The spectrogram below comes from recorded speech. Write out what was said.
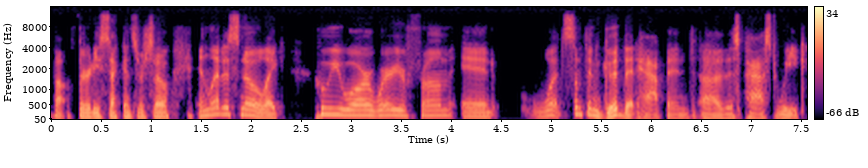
about 30 seconds or so, and let us know like who you are, where you're from, and what's something good that happened uh, this past week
